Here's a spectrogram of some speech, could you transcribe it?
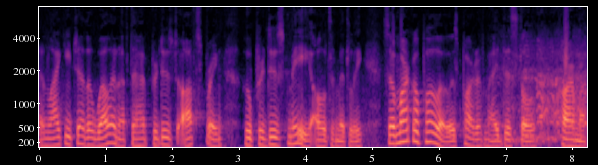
and like each other well enough to have produced offspring who produced me ultimately. So Marco Polo is part of my distal karma.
